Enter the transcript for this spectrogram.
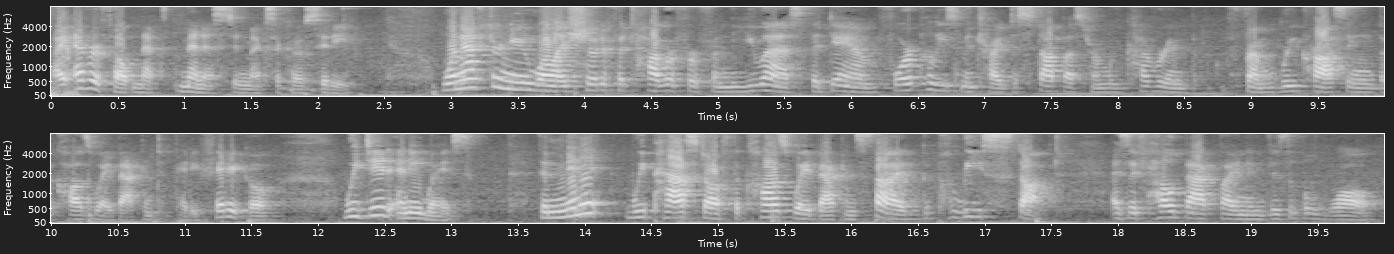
I ever felt menaced in Mexico City. One afternoon, while I showed a photographer from the US the dam, four policemen tried to stop us from recovering from recrossing the causeway back into Periferico. We did anyways. The minute we passed off the causeway back inside, the police stopped, as if held back by an invisible wall.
